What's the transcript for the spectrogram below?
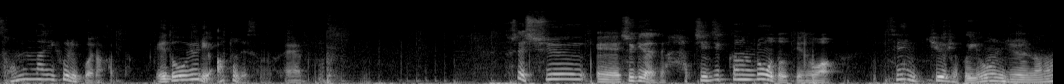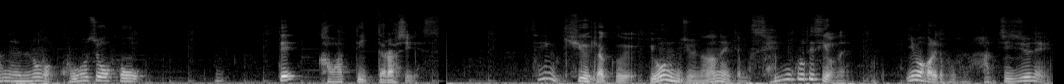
そんなに古くはなかった。江戸より後ですので、ね、そして週、えー、週期代ですね、8時間労働っていうのは、1947年の工場法で変わっていったらしいです。1947年ってもう戦後ですよね。今から言うと80年、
